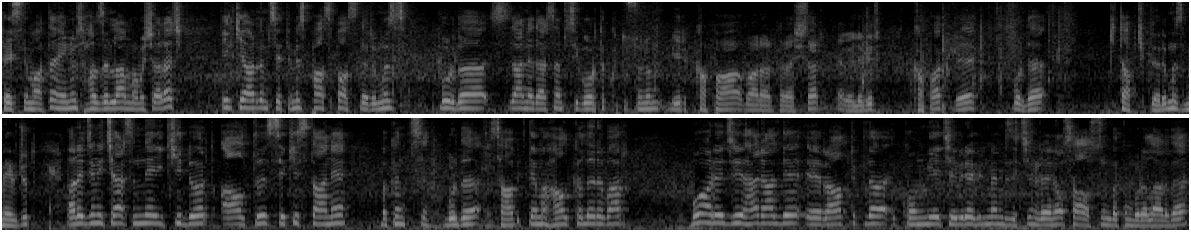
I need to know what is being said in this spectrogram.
Teslimata henüz hazırlanmamış araç. İlk yardım setimiz paspaslarımız. Burada zannedersem sigorta kutusunun bir kapağı var arkadaşlar. Böyle bir kapak ve burada kitapçıklarımız mevcut. Aracın içerisinde 2, 4, 6, 8 tane bakın burada sabitleme halkaları var. Bu aracı herhalde e, rahatlıkla kombiye çevirebilmemiz için Renault sağ olsun bakın buralarda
